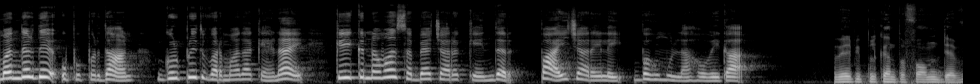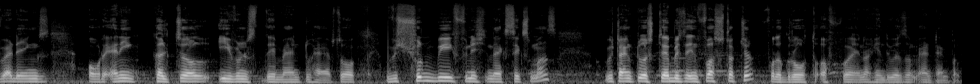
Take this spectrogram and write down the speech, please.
ਮੰਦਿਰ ਦੇ ਉਪ ਪ੍ਰਧਾਨ ਗੁਰਪ੍ਰੀਤ ਵਰਮਾ ਦਾ ਕਹਿਣਾ ਹੈ ਕਿ ਇੱਕ ਨਵਾਂ ਸੱਭਿਆਚਾਰਕ ਕੇਂਦਰ ਭਾਈਚਾਰੇ ਲਈ ਬਹੁਮੁੱਲਾ ਹੋਵੇਗਾ। where people can perform their weddings or any cultural events they meant to have. So we should be finished in the next six months. We're trying to establish the infrastructure for the growth of uh, you know, Hinduism and temple.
